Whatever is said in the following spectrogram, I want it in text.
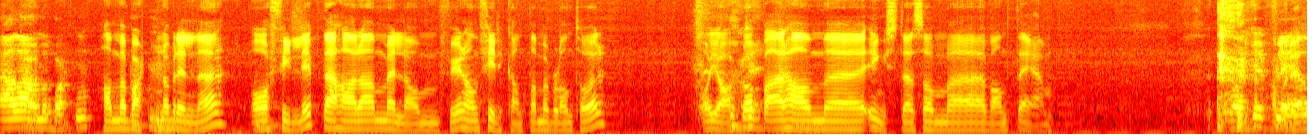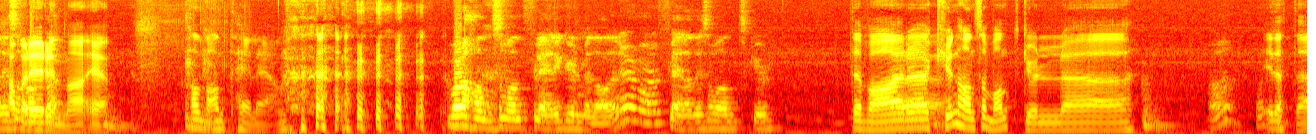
Ja, det er han med barten. Han med barten og brillene. Og Philip, det har han mellomfyren. Han firkanta med blondt hår. Og Jakob er han uh, yngste som uh, vant EM. Var det ikke Han flere bare, av de han som bare runda EM. Han vant hele EM. Var det han som vant flere gullmedaljer, eller var det flere av de som vant gull? Det var Eh. kun han som vant gull eh, Ja, ok. i dette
